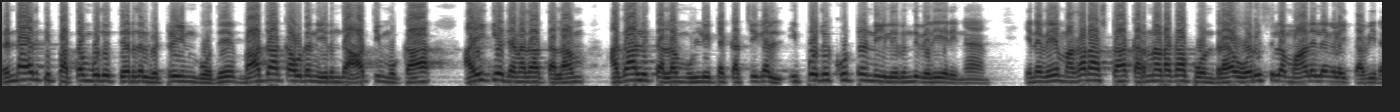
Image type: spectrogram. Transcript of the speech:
இரண்டாயிரத்தி பத்தொன்பது தேர்தல் வெற்றியின் போது பாஜகவுடன் இருந்த அதிமுக ஐக்கிய ஜனதா தளம் அகாலி தளம் உள்ளிட்ட கட்சிகள் இப்போது கூட்டணியில் இருந்து வெளியேறின. எனவே மகாராஷ்டிரா கர்நாடகா போன்ற ஒரு சில மாநிலங்களை தவிர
